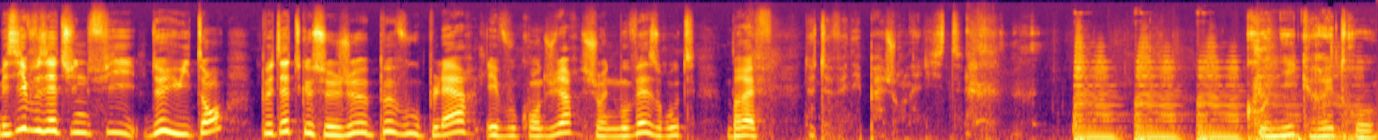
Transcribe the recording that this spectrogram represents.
Mais si vous êtes une fille de 8 ans, peut-être que ce jeu peut vous plaire et vous conduire sur une mauvaise route. Bref, ne devenez pas journaliste. Chronique rétro.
